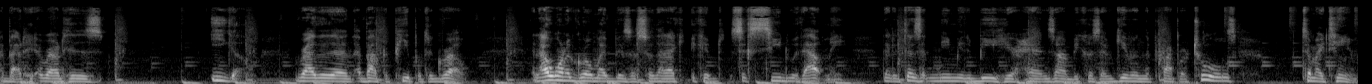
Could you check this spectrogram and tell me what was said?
about around his ego, rather than about the people to grow. And I want to grow my business so that I, it could succeed without me. That it doesn't need me to be here hands on because I've given the proper tools to my team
